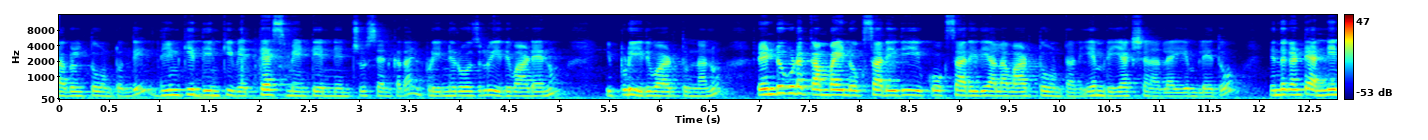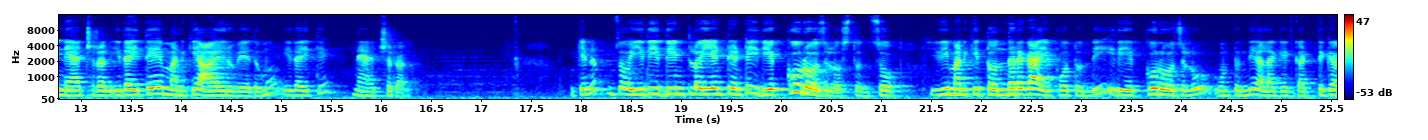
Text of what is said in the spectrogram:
తగులుతూ ఉంటుంది. దీనికి దీనికి వ్యత్యాసం ఏంటి అని నేను చూశాను కదా. ఇప్పుడు ఇన్ని రోజులు ఇది వాడాను. ఇప్పుడు ఇది వాడుతున్నాను. రెండు కూడా కంబైన్డ్ ఒకసారి ఇది ఒకసారి ఇది అలా వాడుతూ ఉంటాను. ఏం రియాక్షన్ అలా ఏం లేదు. ఎందుకంటే అన్నీ న్యాచురల్. ఇదైతే మనకి ఆయుర్వేదము. ఇదైతే న్యాచురల్. ఓకేనా? సో ఇది దీంట్లో ఏంటంటే ఇది ఎక్కువ రోజులు వస్తుంది సోప్. ఇది మనకి తొందరగా అయిపోతుంది. ఇది ఎక్కువ రోజులు ఉంటుంది. అలాగే గట్టిగా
